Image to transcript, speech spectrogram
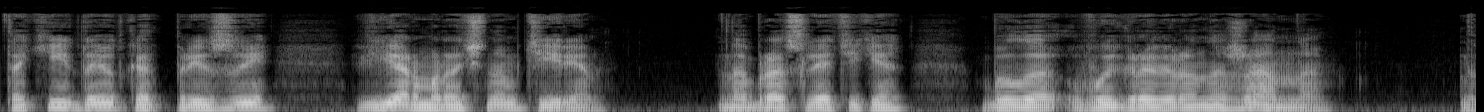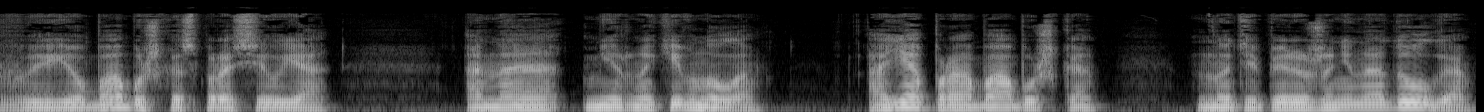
Такие дают как призы в ярмарочном тире. На браслетике было выгравировано Жанна. «Вы ее бабушка?» — спросил я. Она мирно кивнула. «А я прабабушка, но теперь уже ненадолго.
